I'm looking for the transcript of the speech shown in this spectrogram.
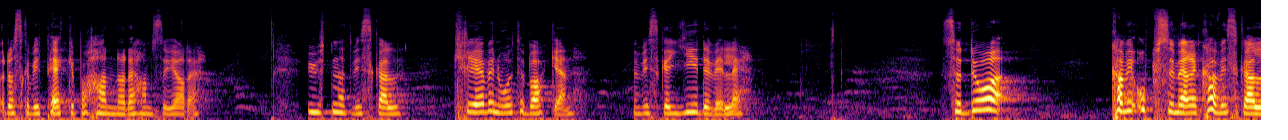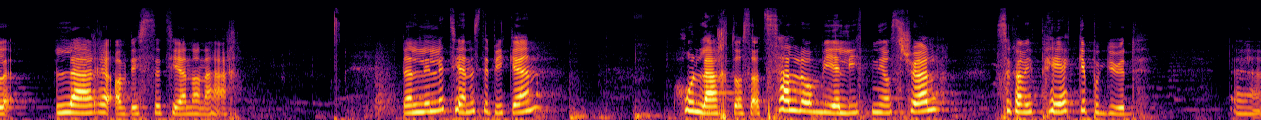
og da skal vi peke på han når det er han som gjør det. Uten at vi skal kreve noe tilbake igjen, men vi skal gi det villig. Så da kan vi oppsummere hva vi skal lære av disse tjenerne her. Den lille tjenestepiken hun lærte oss at selv om vi er liten i oss sjøl, så kan vi peke på Gud eh,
